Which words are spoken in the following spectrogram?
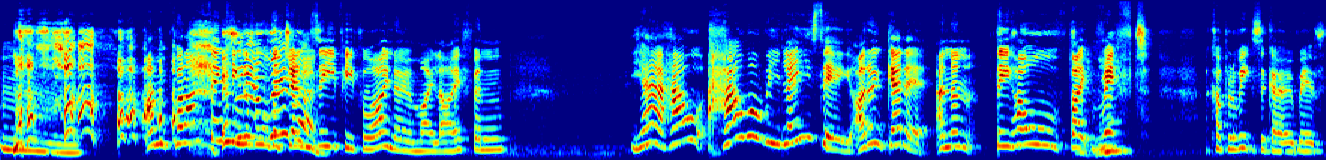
Mm. I'm, well, I'm thinking of all the Gen? Z people I know in my life, and yeah, how how are we lazy? I don't get it. And then the whole like mm-hmm. rift couple of weeks ago with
